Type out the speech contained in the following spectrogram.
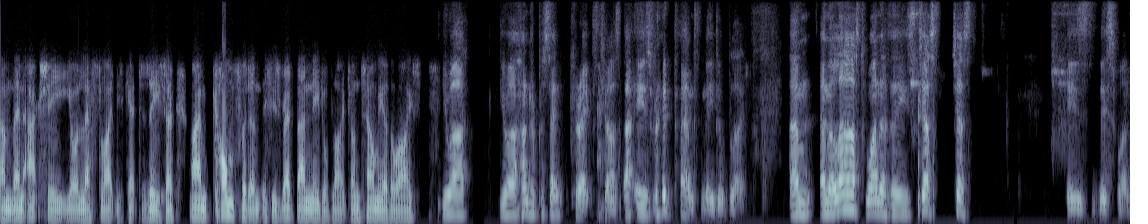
um, then actually you're less likely to get disease. So I'm confident this is red band needle blight. Jon, tell me otherwise. You are you are 100% correct, Charles. That is red band needle blight. Um, and the last one of these, just just is this one.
